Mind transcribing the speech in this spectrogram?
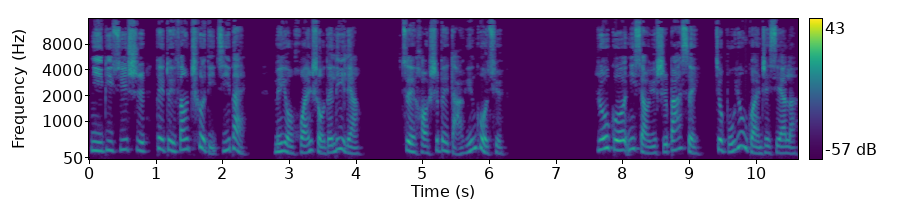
你必须是被对方彻底击败，没有还手的力量，最好是被打晕过去。如果你小于十八岁，就不用管这些了。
